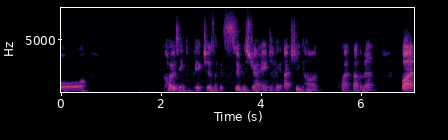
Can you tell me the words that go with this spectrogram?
or posing for pictures. Like, it's super strange. I actually can't quite fathom it. But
